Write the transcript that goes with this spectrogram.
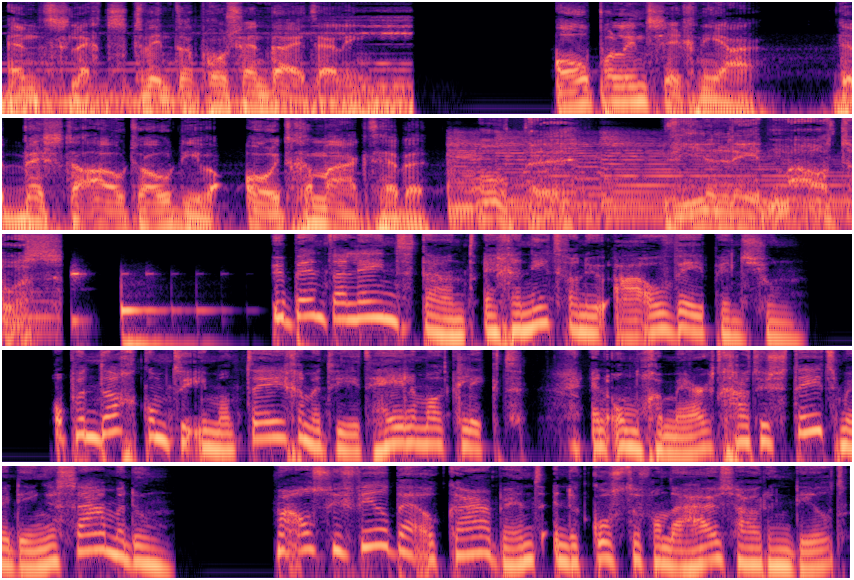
En slechts 20% bijtelling. Opel Insignia. De beste auto die we ooit gemaakt hebben. Opel. Vier leven auto's. U bent alleenstaand en geniet van uw AOW-pensioen. Op een dag komt u iemand tegen met wie het helemaal klikt. En ongemerkt gaat u steeds meer dingen samen doen. Maar als u veel bij elkaar bent en de kosten van de huishouding deelt...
